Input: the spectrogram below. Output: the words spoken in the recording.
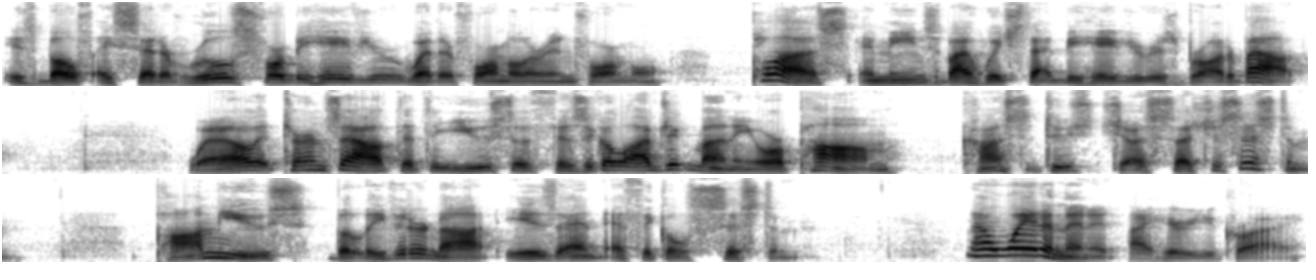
is both a set of rules for behavior, whether formal or informal, plus a means by which that behavior is brought about. Well, it turns out that the use of physical object money, or POM, constitutes just such a system. POM use, believe it or not, is an ethical system. Now wait a minute, I hear you cry.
